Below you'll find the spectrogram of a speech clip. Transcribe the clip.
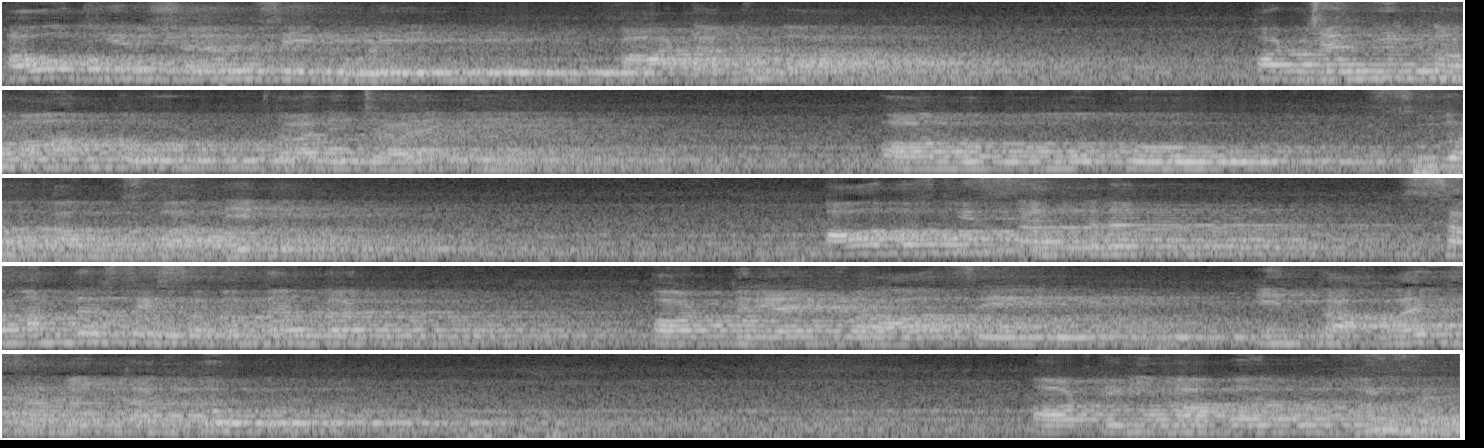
اور یروشلم سے گھوڑے کاٹ ڈالوں گا۔ اور جنگی کمان تو ڈالی جائے گی اور وہ قوموں کو صلح کا مسئلہ دے گا۔ اور اس کی سلطنت سمندر سے سمندر تک اور دریائے فرات سے انتہائی زمین تک ہو اور تیری بابت یوں ہے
